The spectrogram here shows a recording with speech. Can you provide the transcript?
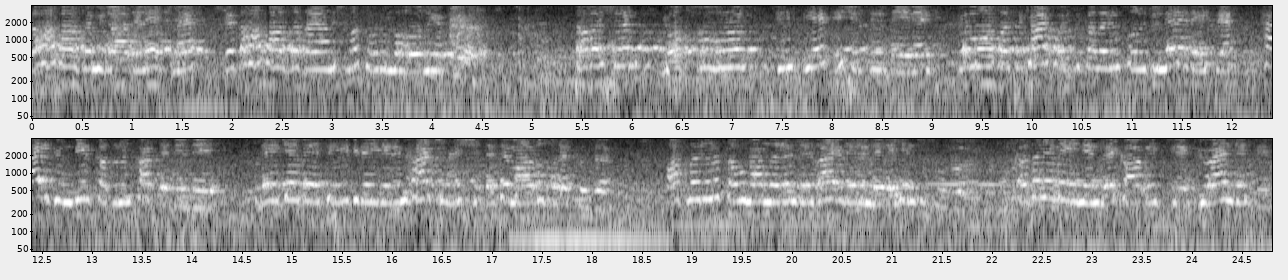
daha fazla mücadele etme ve daha fazla dayanışma sorumluluğunu yüklüyor savaşın, yoksulluğun, cinsiyet eşitsizliğinin ve muhafazakar politikaların sonucu neredeyse her gün bir kadının katledildiği, LGBTİ bireylerin her türlü şiddete maruz bırakıldığı, haklarını savunanların cezaevlerinde rehin tutulduğu, kadın emeğinin rekabetçi, güvencesiz,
